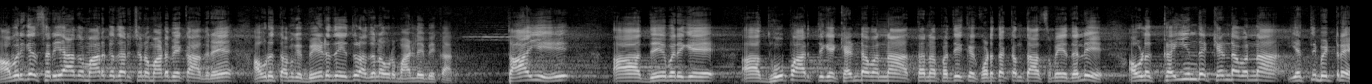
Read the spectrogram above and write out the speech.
ಅವರಿಗೆ ಸರಿಯಾದ ಮಾರ್ಗದರ್ಶನ ಮಾಡಬೇಕಾದ್ರೆ ಅವರು ತಮಗೆ ಬೇಡದೇ ಇದ್ದರೂ ಅದನ್ನು ಅವರು ಮಾಡಲೇಬೇಕಾಗುತ್ತೆ ತಾಯಿ ಆ ದೇವರಿಗೆ, ಆ ಧೂಪಾರ್ತಿಗೆ ಕೆಂಡವನ್ನು ತನ್ನ ಪತಿಗೆ ಕೊಡತಕ್ಕಂಥ ಸಮಯದಲ್ಲಿ ಅವಳ ಕೈಯಿಂದ ಕೆಂಡವನ್ನು ಎತ್ತಿಬಿಟ್ರೆ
